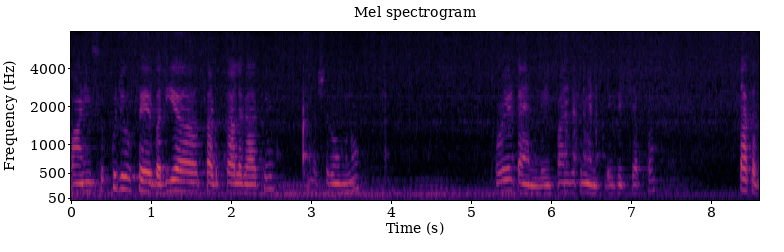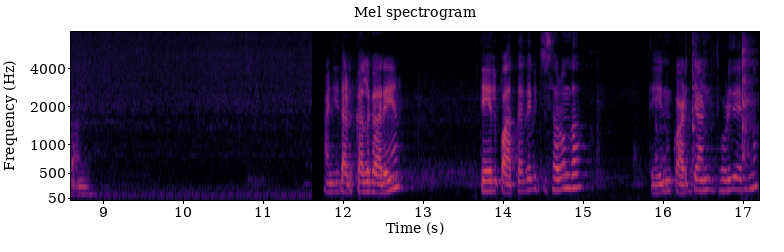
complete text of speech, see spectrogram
ਪਾਣੀ ਸੁੱਕ ਜੂ ਫਿਰ ਵਧੀਆ ਤੜਕਾ ਲਗਾ ਕੇ ਮਸ਼ਰੂਮ ਨੂੰ ਥੋੜੇ ਟਾਈਮ ਲਈ 5 ਮਿੰਟ ਦੇ ਵਿੱਚ ਆਪਾਂ ਢੱਕ ਦਾਂਗੇ। ਹਾਂਜੀ, ਤੜਕਾ ਲਗਾ ਰਹੇ ਹਾਂ। ਤੇਲ ਪਾਤਾ ਇਹਦੇ ਵਿੱਚ ਸਰੋਂ ਦਾ। ਤੇ ਇਹਨੂੰ ਕੱਢ ਜਾਣ ਦੀ ਥੋੜੀ ਦੇਰ ਨਾ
